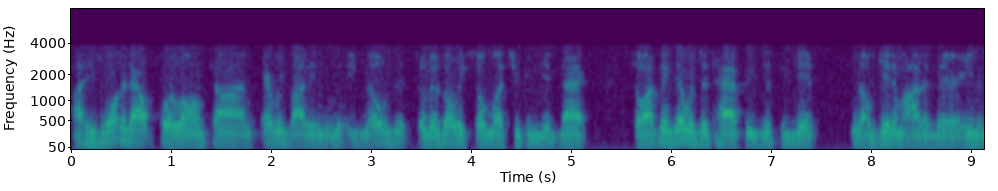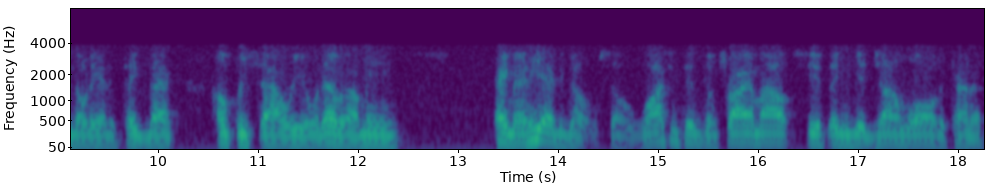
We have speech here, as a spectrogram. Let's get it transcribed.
Uh, he's wanted out for a long time. Everybody in the league knows it, so there's only so much you can get back. So I think they were just happy just to get, you know, get him out of there, even though they had to take back Humphrey's salary or whatever. I mean, hey man, he had to go. So Washington's gonna try him out, see if they can get John Wall to kind of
